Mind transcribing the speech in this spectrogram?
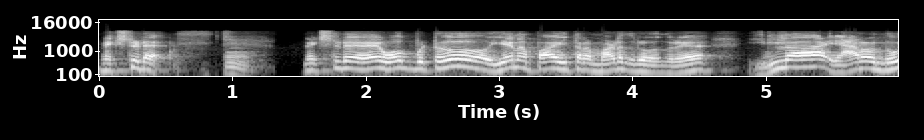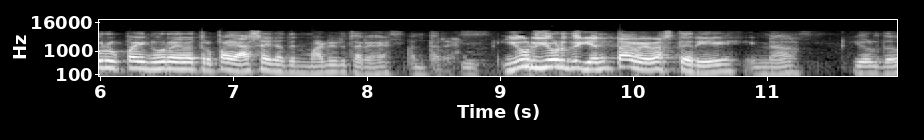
ನೆಕ್ಸ್ಟ್ ಡೇ ನೆಕ್ಸ್ಟ್ ಡೇ ಹೋಗ್ಬಿಟ್ಟು ಏನಪ್ಪಾ ಈ ತರ ಮಾಡಿದ್ರು ಅಂದ್ರೆ ಇಲ್ಲ ಯಾರೋ ನೂರು ರೂಪಾಯಿ ನೂರ ಐವತ್ತು ರೂಪಾಯಿ ಆಸೆಗೆ ಅದನ್ನ ಮಾಡಿರ್ತಾರೆ ಅಂತಾರೆ. ಇವ್ರ ಇವ್ರದ್ದು ಎಂತ ವ್ಯವಸ್ಥೆ ರೀ ಇನ್ನ ಇವ್ರದ್ದು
